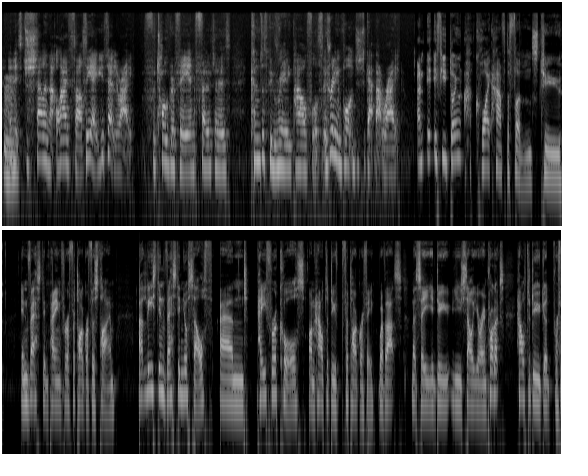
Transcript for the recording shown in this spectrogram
mm. and it's just selling that lifestyle. So yeah, you're totally right. Photography and photos can just be really powerful. So it's really important just to get that right. And if you don't quite have the funds to invest in paying for a photographer's time, at least invest in yourself and pay for a course on how to do photography. Whether that's, let's say, you do you sell your own products, how to do good pr-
